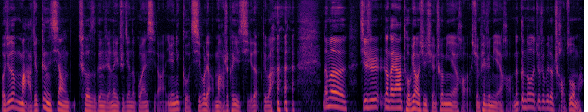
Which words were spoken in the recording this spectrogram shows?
我觉得马就更像车子跟人类之间的关系啊，因为你狗骑不了，马是可以骑的，对吧？那么其实让大家投票去选车名也好，选配置名也好，那更多的就是为了炒作嘛。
